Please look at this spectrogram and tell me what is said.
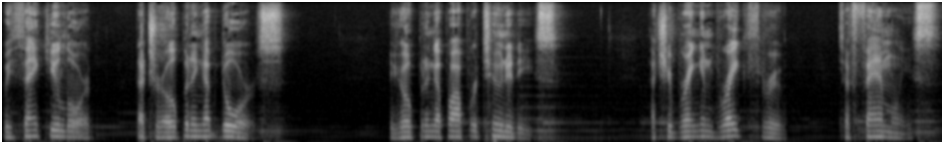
We thank you, Lord, that you're opening up doors, you're opening up opportunities, that you're bringing breakthrough to families.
